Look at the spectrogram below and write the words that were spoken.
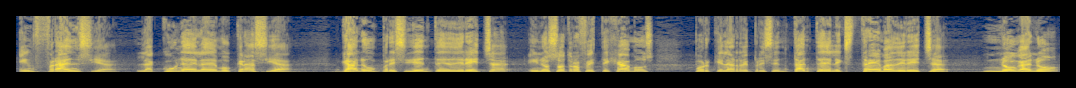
En Francia, la cuna de la democracia, gana un presidente de derecha y nosotros festejamos porque la representante de la extrema derecha no ganó,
